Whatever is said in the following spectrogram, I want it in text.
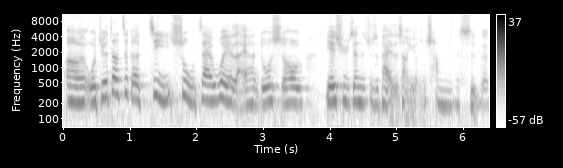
呃，我觉得这个技术在未来很多时候，也许真的就是派得上用场。嗯，是的。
